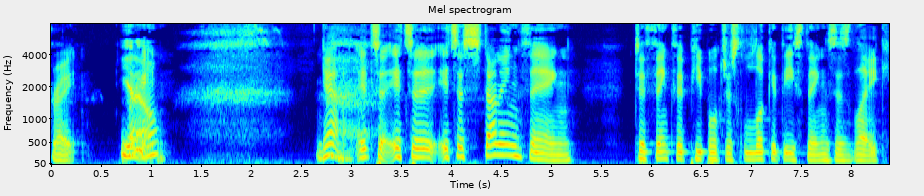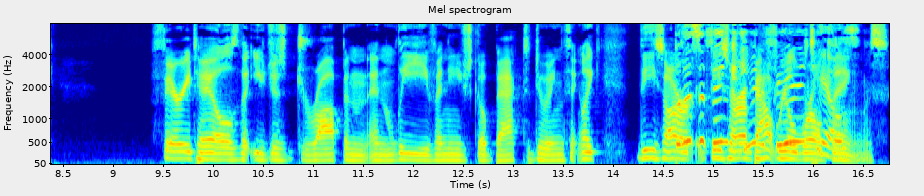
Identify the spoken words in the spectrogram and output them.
Right. you Right. know? Yeah, it's a it's a it's a stunning thing to think that people just look at these things as like fairy tales that you just drop and, and leave and you just go back to doing the thing. Like these are the these thing, are about real world tales- things.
